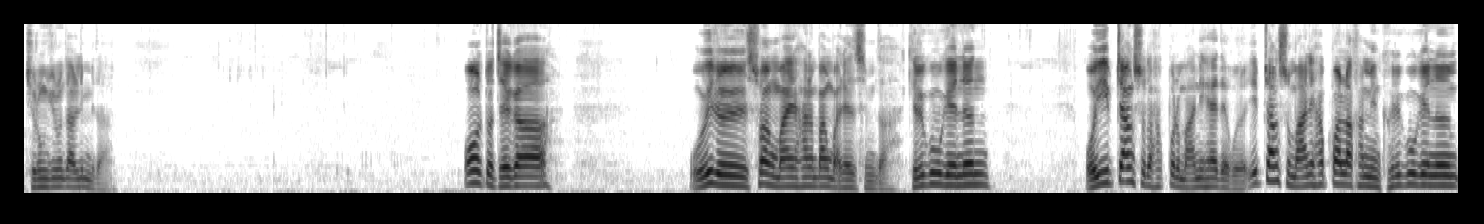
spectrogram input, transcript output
주렁주렁 달립니다. 오늘 또 제가 오이를 수확 많이 하는 방법을 알려드렸습니다. 결국에는 오이 입장수도 확보를 많이 해야 되고요. 입장수 많이 확보하려고 하면 결국에는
